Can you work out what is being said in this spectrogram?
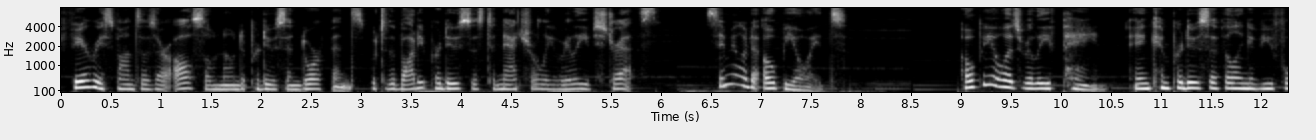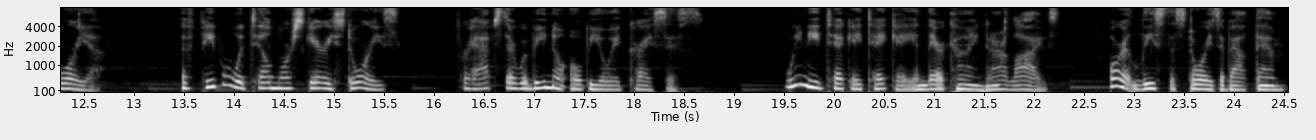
Fear responses are also known to produce endorphins, which the body produces to naturally relieve stress, similar to opioids. Opioids relieve pain and can produce a feeling of euphoria. If people would tell more scary stories, perhaps there would be no opioid crisis. We need Teke Teke and their kind in our lives, or at least the stories about them.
